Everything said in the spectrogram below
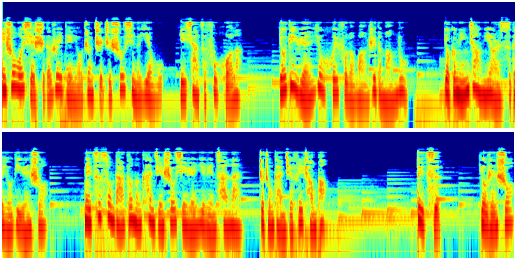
你说我写时的瑞典邮政纸质书信的业务一下子复活了，邮递员又恢复了往日的忙碌。有个名叫尼尔斯的邮递员说，每次送达都能看见收信人一脸灿烂，这种感觉非常棒。对此，有人说，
